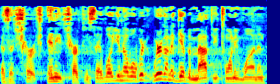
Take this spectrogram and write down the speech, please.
as a church, any church and say, well, you know what, we're, we're going to give to Matthew 21 and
